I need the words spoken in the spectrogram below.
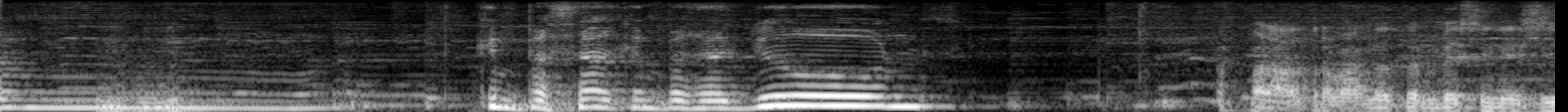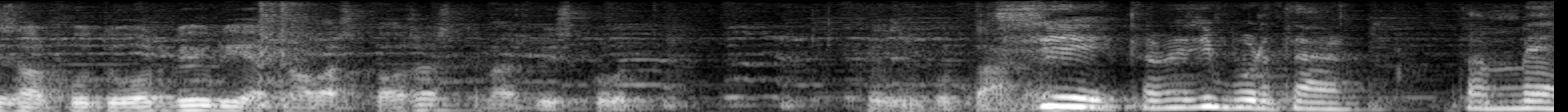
mm, que, hem passat, que hem passat junts, Per altra banda, també si anessis al futur viuries noves coses que no has viscut. Que és important, eh? Sí, també és important, també.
